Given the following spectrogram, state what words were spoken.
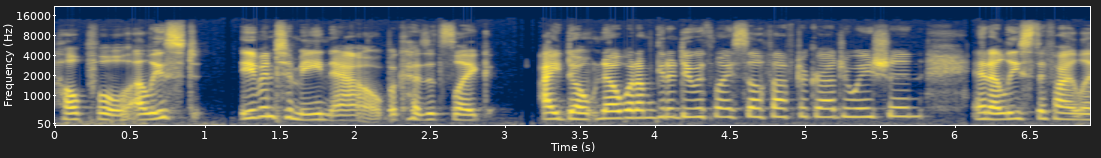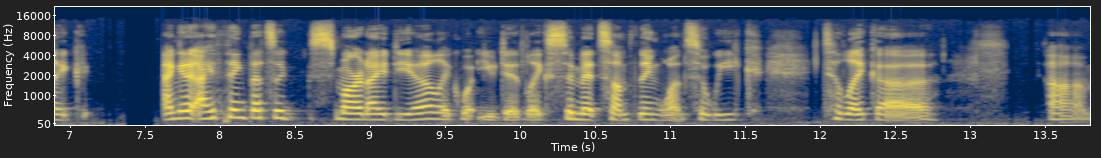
helpful at least even to me now because it's like I don't know what I'm gonna do with myself after graduation, and at least if I like, I'm gonna. I think that's a smart idea, like what you did, like submit something once a week to like a, um,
